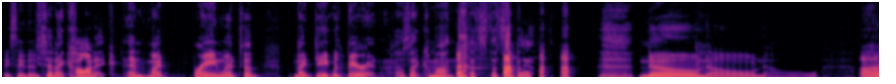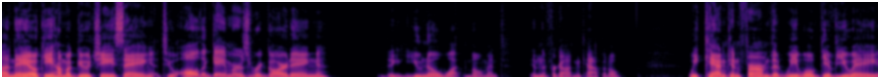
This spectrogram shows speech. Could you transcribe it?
They say You that said iconic, and my brain went to my date with Barret. I was like, "Come on, that's that's the best." no, no, no. Uh, Naoki Hamaguchi saying to all the gamers regarding the you know what moment in the Forgotten Capital, we can confirm that we will give you a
